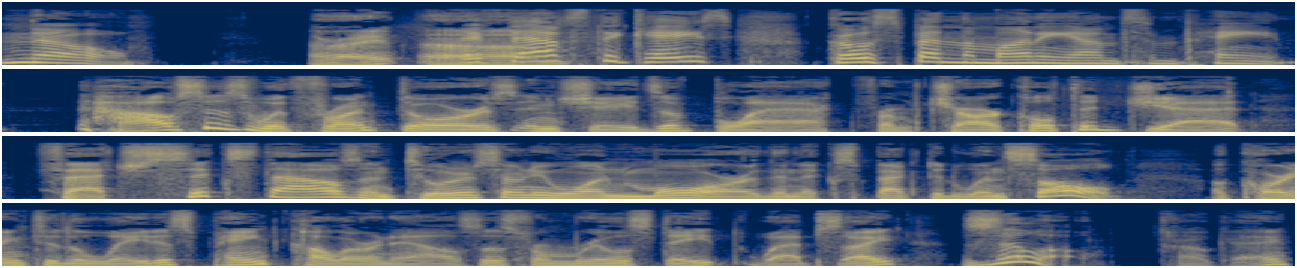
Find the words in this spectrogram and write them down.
No. All right. if Um, that's the case, go spend the money on some paint. houses with front doors in shades of black, from charcoal to jet, fetch six thousand two hundred seventy one more than expected when sold, according to the latest paint color analysis from real estate website Zillow. Okay.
